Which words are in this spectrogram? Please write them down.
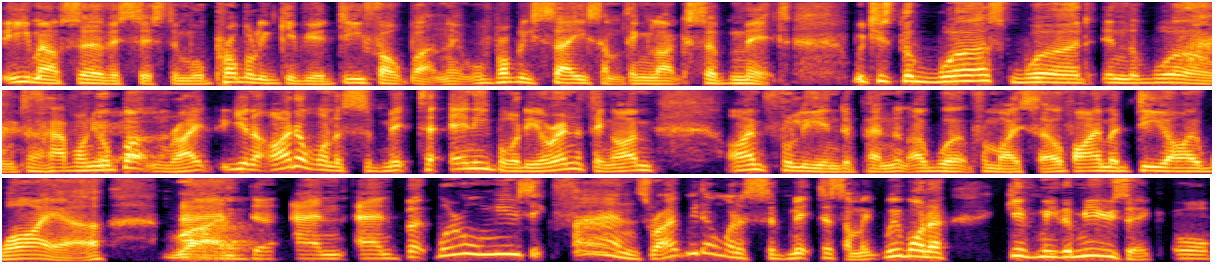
email service system will probably give you a default button. It will probably say something like submit, which is the worst word in the world to have on your button, right? You know, I don't want to submit to anybody or anything. I'm I'm fully independent. I work for myself. I'm a DIYer, right? And and and but we're all music fans, right? We don't want to submit to something. We want to give me the music or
